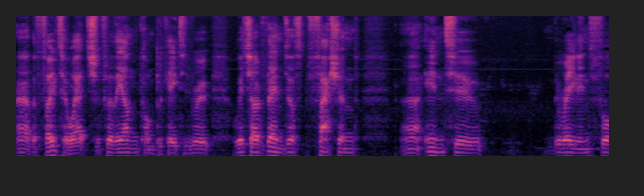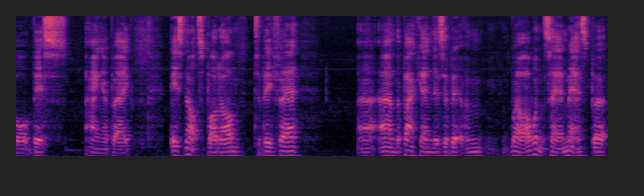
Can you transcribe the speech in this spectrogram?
uh, the photo etch for the uncomplicated route, which I've then just fashioned uh, into the railings for this hangar bay. It's not spot on, to be fair, uh, and the back end is a bit of a well, I wouldn't say a mess, but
